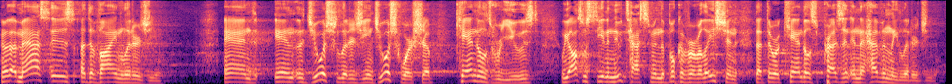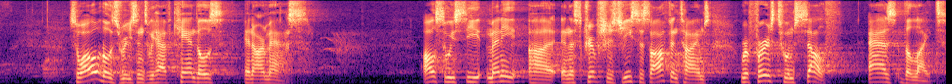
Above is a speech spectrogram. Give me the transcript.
you know that Mass is a divine liturgy. And in the Jewish liturgy and Jewish worship, candles were used. We also see in the New Testament, in the book of Revelation, that there were candles present in the heavenly liturgy. So, all of those reasons, we have candles in our Mass. Also, we see many uh, in the scriptures, Jesus oftentimes refers to himself as the light.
